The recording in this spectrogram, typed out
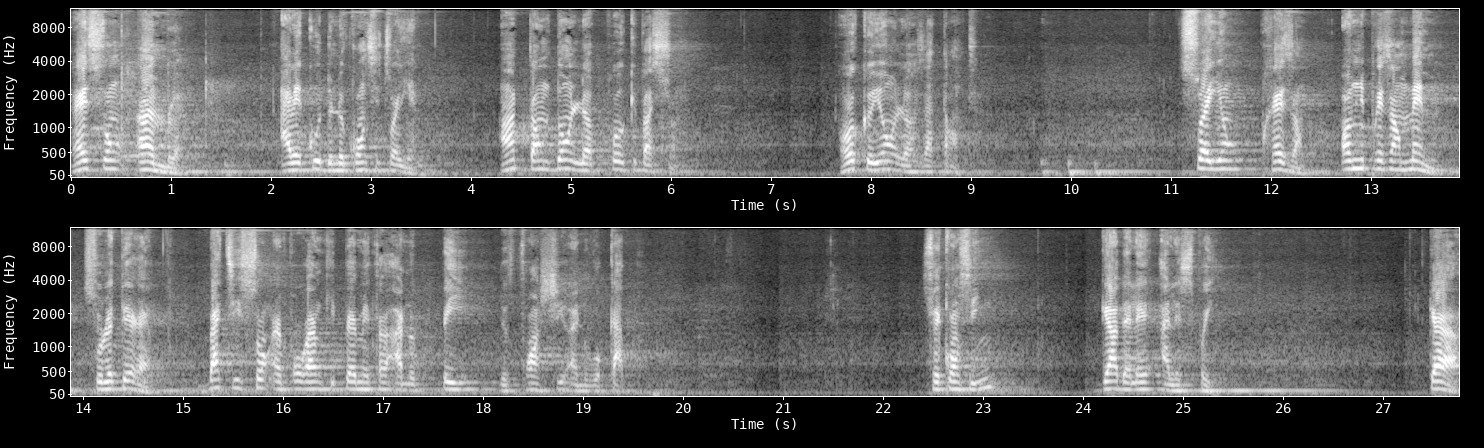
Restons humbles à l'écoute de nos concitoyens. Entendons leurs préoccupations. Recueillons leurs attentes. Soyons présents, omniprésents même sur le terrain. Bâtissons un programme qui permettra à notre pays de franchir un nouveau cap. Ces consignes, gardez-les à l'esprit. Car,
